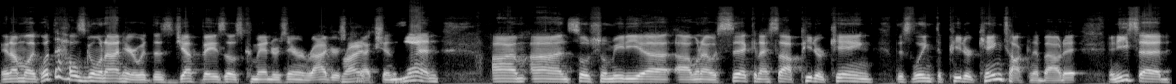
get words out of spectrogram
And I'm like, what the hell's going on here with this Jeff Bezos Commanders Aaron Rodgers Right. connection? Then I'm on social media uh, when I was sick, and I saw Peter King, this link to Peter King talking about it, and he said.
